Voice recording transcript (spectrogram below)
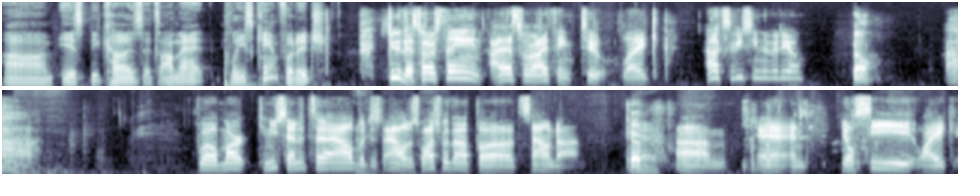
um, is because it's on that police cam footage. Dude, that's what I was saying. I, that's what I think too. Like, Alex, have you seen the video? No. Ah. Well, Mark, can you send it to Al? But just Al, just watch without the sound on. Okay. Um, and you'll see like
